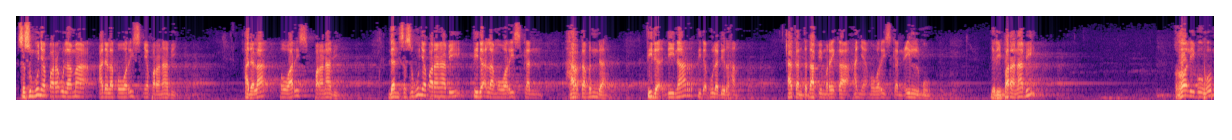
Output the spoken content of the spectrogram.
Sesungguhnya para ulama adalah pewarisnya para nabi. Adalah pewaris para nabi. Dan sesungguhnya para nabi tidaklah mewariskan harta benda, tidak dinar, tidak pula dirham. Akan tetapi mereka hanya mewariskan ilmu. Jadi para nabi ghalibuhum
